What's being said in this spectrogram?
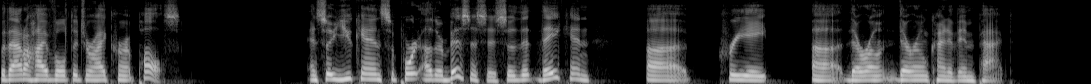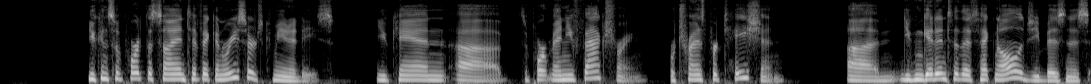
without a high voltage or high current pulse. And so you can support other businesses so that they can uh, create uh, their own their own kind of impact. You can support the scientific and research communities. You can uh, support manufacturing or transportation. Um, you can get into the technology business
